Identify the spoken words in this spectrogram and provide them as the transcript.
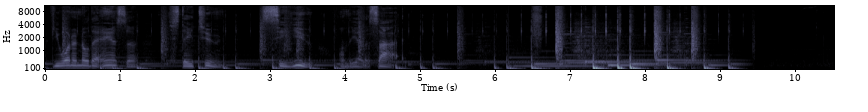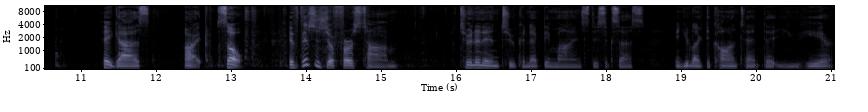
If you want to know the answer, stay tuned. See you on the other side. Hey guys. All right. So, if this is your first time tuning in to Connecting Minds to Success and you like the content that you hear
